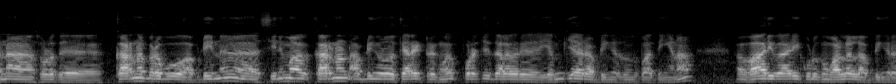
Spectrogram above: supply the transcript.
என்ன சொல்கிறது கர்ணபிரபு அப்படின்னு சினிமா கர்ணன் அப்படிங்கிற ஒரு கேரக்டர் புரட்சி தலைவர் எம்ஜிஆர் அப்படிங்கிறது வந்து பார்த்தீங்கன்னா வாரி வாரி கொடுக்கும் வள்ளல் அப்படிங்கிற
